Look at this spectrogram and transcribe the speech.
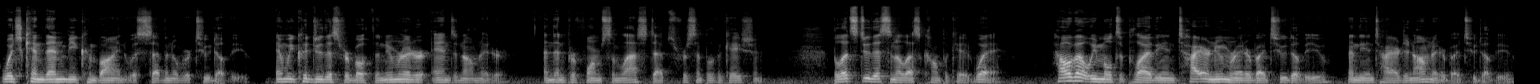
which can then be combined with 7 over 2w. And we could do this for both the numerator and denominator, and then perform some last steps for simplification. But let's do this in a less complicated way. How about we multiply the entire numerator by 2w and the entire denominator by 2w?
